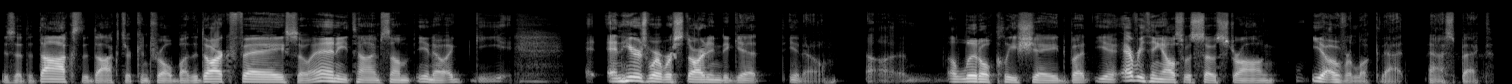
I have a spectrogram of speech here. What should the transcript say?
is at the docks. The docks are controlled by the Dark Fae, so anytime some you know, and here's where we're starting to get you know uh, a little cliched, but you know, everything else was so strong, you overlook that aspect.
